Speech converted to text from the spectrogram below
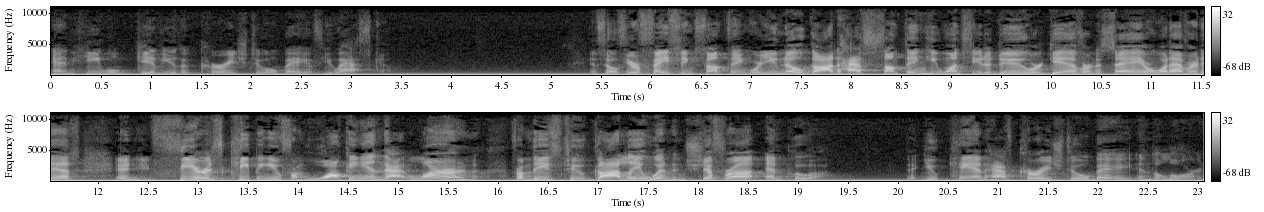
and He will give you the courage to obey if you ask Him. And so, if you're facing something where you know God has something He wants you to do or give or to say or whatever it is, and fear is keeping you from walking in that, learn from these two godly women, Shiphrah and Puah that you can have courage to obey in the Lord.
